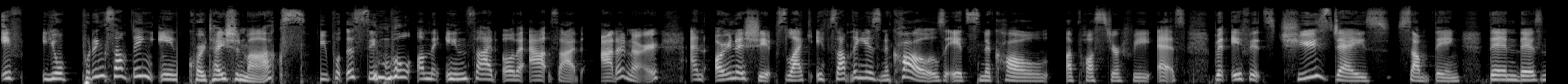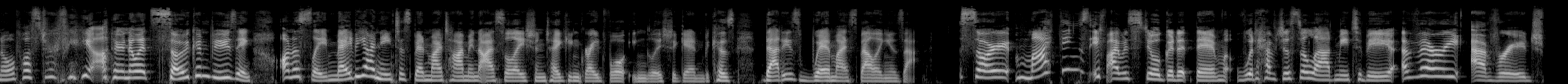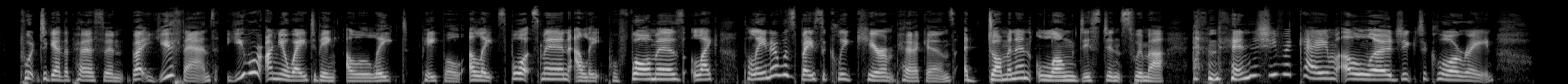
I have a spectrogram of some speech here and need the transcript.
If you're putting something in quotation marks, you put the symbol on the inside or the outside. I don't know. And ownerships, like if something is Nicole's, it's Nicole apostrophe S. But if it's Tuesday's something, then there's no apostrophe. I don't know. It's so confusing. Honestly, maybe I need to spend my time in isolation taking grade four English again because that is where my spelling is at. So, my things, if I was still good at them, would have just allowed me to be a very average, put together person. But you fans, you were on your way to being elite people, elite sportsmen, elite performers. Like, Polina was basically Kieren Perkins, a dominant long distance swimmer. And then she became allergic to chlorine.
